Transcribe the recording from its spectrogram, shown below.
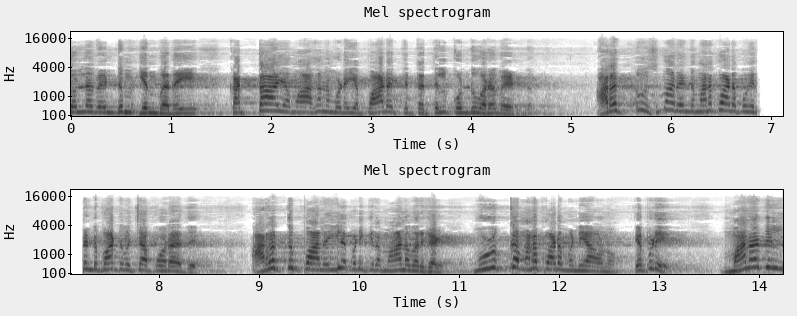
சொல்ல வேண்டும் என்பதை கட்டாயமாக நம்முடைய பாடத்திட்டத்தில் கொண்டு வர வேண்டும். அறத்து சும்மா ரெண்டு மனப்பாட பகுதி ரெண்டு பாட்டு வச்சா போறாது. அறத்துப்பாலையில படிக்கிற மாணவர்கள் முழுக்க மனப்பாடம் பண்ணி ஆகணும். எப்படி? மனதில்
